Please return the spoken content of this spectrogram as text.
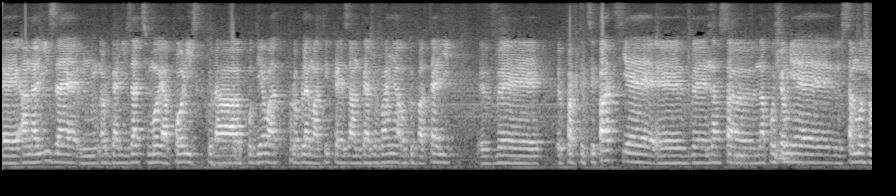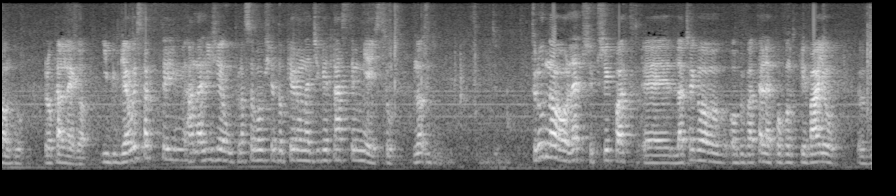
e, analizę mm, organizacji Moja Polis, która podjęła problematykę zaangażowania obywateli w partycypację w, na, na poziomie samorządu lokalnego. I Białystok w tej analizie uplasował się dopiero na 19 miejscu. No, Trudno o lepszy przykład, e, dlaczego obywatele powątpiewają w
